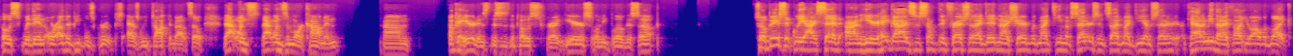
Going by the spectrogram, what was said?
posts within or other people's groups as we've talked about. So that one's that one's the more common. Um, okay, here it is. This is the post right here. So let me blow this up. So basically, I said on here, hey guys, there's something fresh that I did and I shared with my team of setters inside my DM Center Academy that I thought you all would like.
